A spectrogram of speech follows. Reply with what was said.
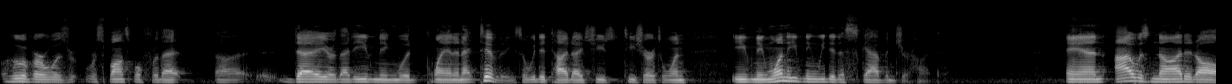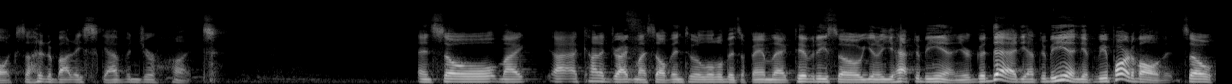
whoever was responsible for that uh, day or that evening would plan an activity. So we did tie dye t-shirts one evening. One evening, we did a scavenger hunt. And I was not at all excited about a scavenger hunt and so my I, kind of dragged myself into it a little bit. It's a family activity, so you know you have to be in. You're a good dad. You have to be in. You have to be a part of all of it. So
